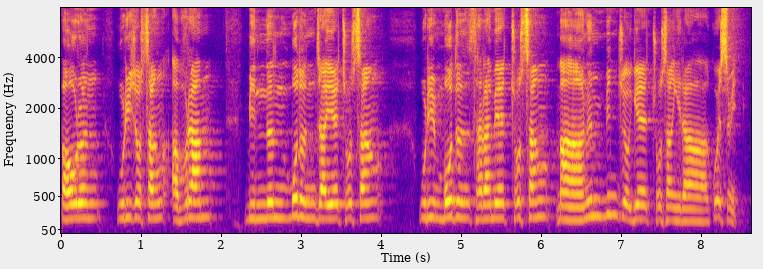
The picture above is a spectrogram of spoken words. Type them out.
바울은 우리 조상 아브라함, 믿는 모든 자의 조상, 우리 모든 사람의 조상, 많은 민족의 조상이라고 했습니다.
